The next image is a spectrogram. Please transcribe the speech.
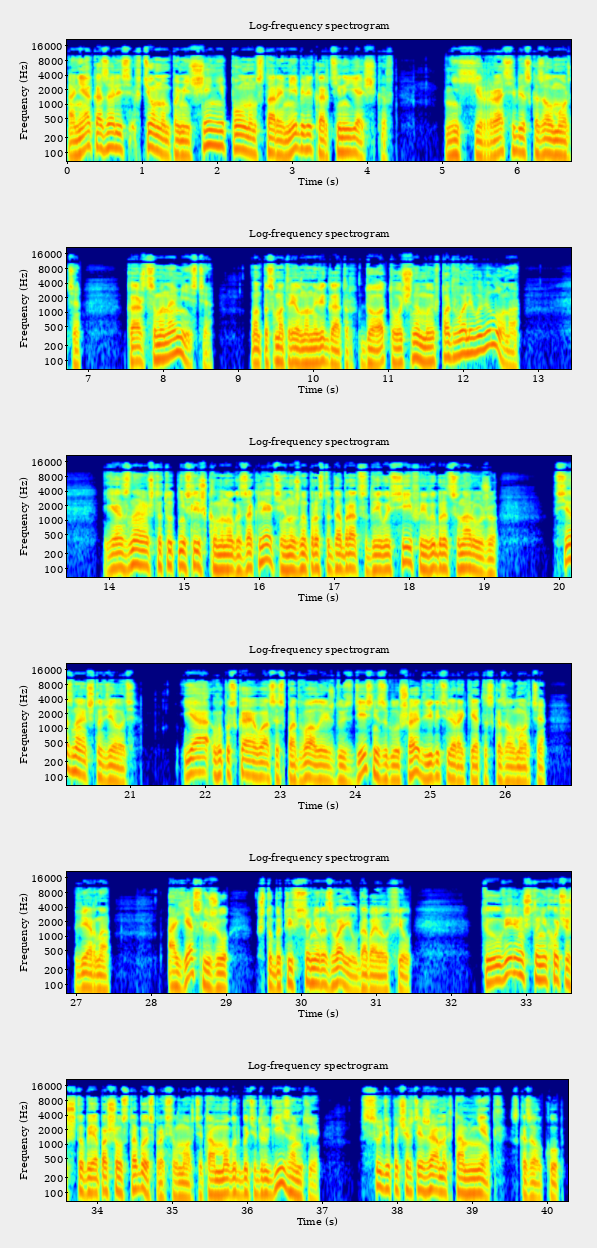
Они оказались в темном помещении, полном старой мебели, картины ящиков. «Ни хера себе!» — сказал Морти. «Кажется, мы на месте». Он посмотрел на навигатор. «Да, точно, мы в подвале Вавилона». Я знаю, что тут не слишком много заклятий, нужно просто добраться до его сейфа и выбраться наружу. Все знают, что делать. Я выпускаю вас из подвала и жду здесь, не заглушая двигателя ракеты, сказал Морти. Верно. А я слежу, чтобы ты все не развалил, добавил Фил. Ты уверен, что не хочешь, чтобы я пошел с тобой, спросил Морти. Там могут быть и другие замки. Судя по чертежам, их там нет, сказал Куб.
